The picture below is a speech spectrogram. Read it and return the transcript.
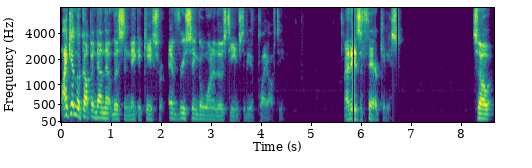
I can look up and down that list and make a case for every single one of those teams to be a playoff team. I think it's a fair case. So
